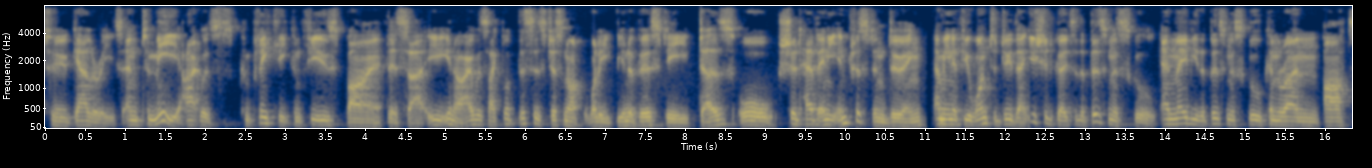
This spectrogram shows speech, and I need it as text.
to galleries. And to me, I was completely confused by this. Uh, you know, I was like, well, this is just not what a university does or should have any interest in doing. I mean, if you want to do that, you should go to the business school and maybe the business school can run art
